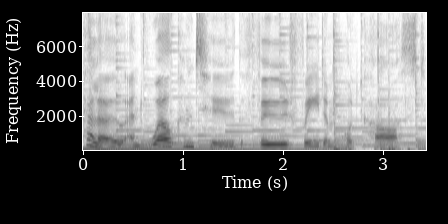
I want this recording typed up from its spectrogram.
Hello, and welcome to the Food Freedom Podcast.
